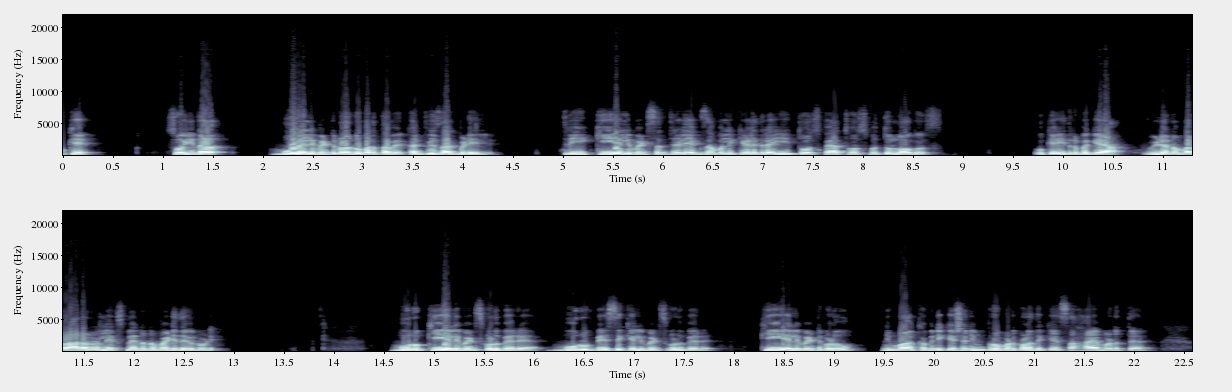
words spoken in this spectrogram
okay so ಇನ್ನ ಮೂರು ಎಲಿಮೆಂಟ್ಗಳನ್ನು ಬರ್ತವೆ. ಕನ್ಫ್ಯೂಸ್ ಆಗ್ಬಿಡಿ ಇಲ್ಲಿ. ತ್ರೀ ಕೀ ಎಲಿಮೆಂಟ್ಸ್ ಅಂತ ಹೇಳಿ ಎಕ್ಸಾಮ್ ಅಲ್ಲಿ ಕೇಳಿದ್ರೆ ಈಥೋಸ್ ಪ್ಯಾಥೋಸ್ ಮತ್ತು ಲಾಗೋಸ್ ಓಕೆ ಇದ್ರ ಬಗ್ಗೆ ವಿಡಿಯೋ ನಂಬರ್ ಆರರಲ್ಲಿ ಎಕ್ಸ್ಪ್ಲೇನ್ ಅನ್ನು ಮಾಡಿದ್ದೇವೆ, ನೋಡಿ. ಮೂರು ಕೀ ಎಲಿಮೆಂಟ್ಸ್ಗಳು ಬೇರೆ, ಮೂರು ಬೇಸಿಕ್ ಎಲಿಮೆಂಟ್ಸ್ಗಳು ಬೇರೆ. ಕೀ ಎಲಿಮೆಂಟ್ಗಳು ನಿಮ್ಮ ಕಮ್ಯುನಿಕೇಶನ್ ಇಂಪ್ರೂವ್ ಮಾಡ್ಕೊಳ್ಳೋದಕ್ಕೆ ಸಹಾಯ ಮಾಡುತ್ತೆ.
